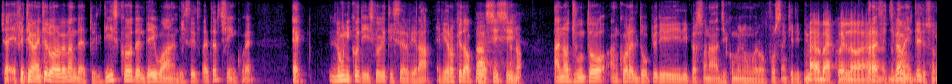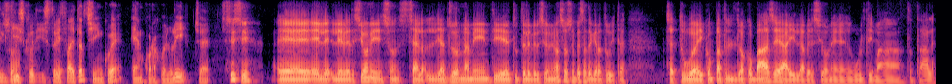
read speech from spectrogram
cioè effettivamente loro avevano detto il disco del day one di Street Fighter 5 è l'unico disco che ti servirà. È vero che dopo Ah, sì, sì. hanno, hanno aggiunto ancora il doppio di, di personaggi come numero, forse anche di più. Beh, vabbè, quello è... Però effettivamente il, sono- il sono- disco di Street eh, Fighter 5 è ancora quello lì. Cioè, Sì, sì, e, e le, le versioni, sono, cioè gli aggiornamenti e tutte le versioni nostre sono sempre state gratuite. Cioè tu hai comprato il gioco base, hai la versione ultima totale.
